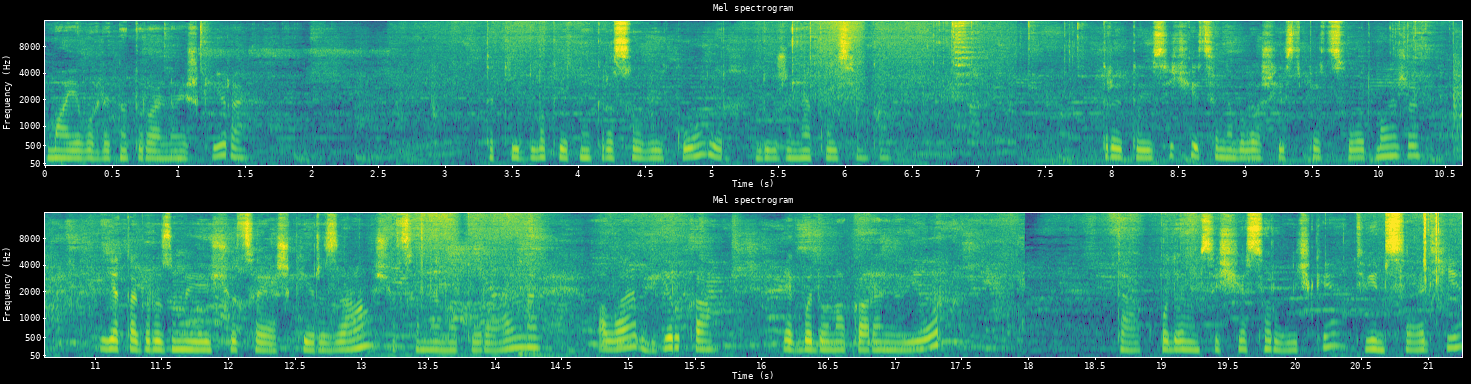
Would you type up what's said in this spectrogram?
Має вигляд натуральної шкіри. Такий блакитний красивий колір, дуже м'якусінько. 3 тисячі, ціна була 6500 майже. Я так розумію, що це шкірза, що це не натуральне, але бірка, якби до Накара Нью-Йорк. Так, подивимося ще сорочки. Set є.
